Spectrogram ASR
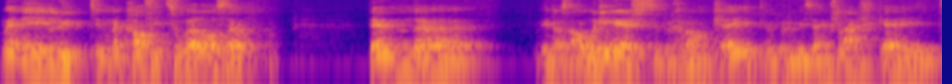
wenn ich Leute in einem Kaffee zulasse, dann äh, wird als allererstes über Krankheit, über wie es einem schlecht geht,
